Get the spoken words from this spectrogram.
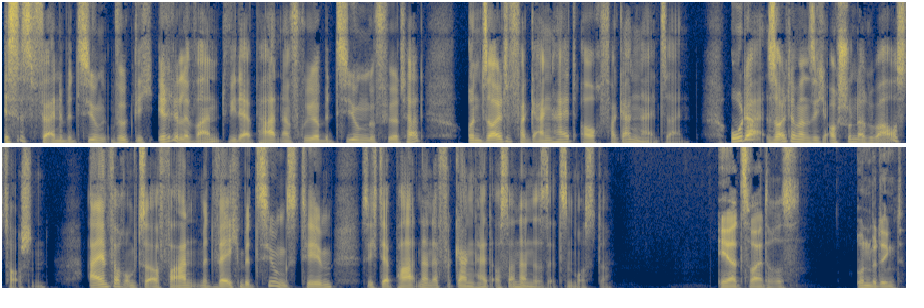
ist es für eine Beziehung wirklich irrelevant, wie der Partner früher Beziehungen geführt hat und sollte Vergangenheit auch Vergangenheit sein? Oder sollte man sich auch schon darüber austauschen? Einfach um zu erfahren, mit welchen Beziehungsthemen sich der Partner in der Vergangenheit auseinandersetzen musste. Eher zweiteres. Unbedingt.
